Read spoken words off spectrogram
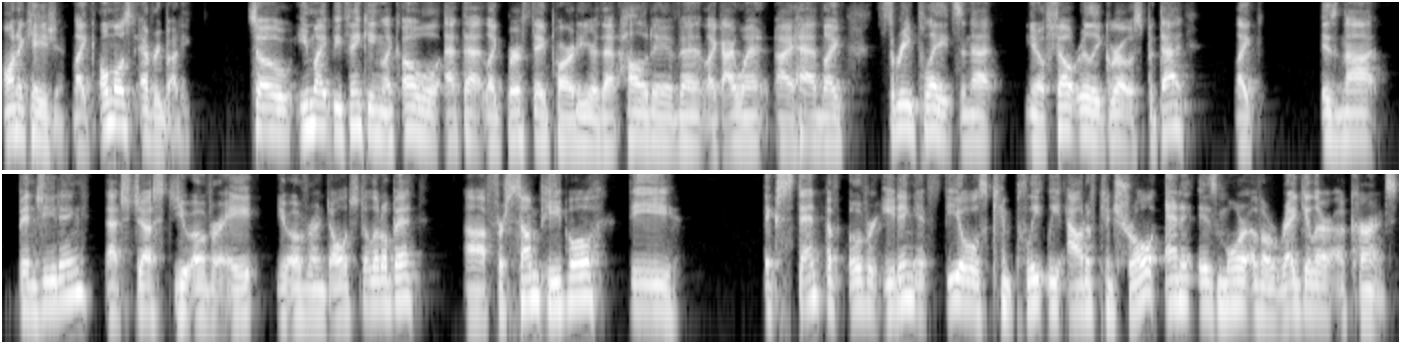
on occasion like almost everybody. So you might be thinking like oh well at that like birthday party or that holiday event like i went i had like three plates and that you know felt really gross. But that like is not binge eating. That's just you overate you overindulged a little bit uh, for some people the extent of overeating, it feels completely out of control and it is more of a regular occurrence.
